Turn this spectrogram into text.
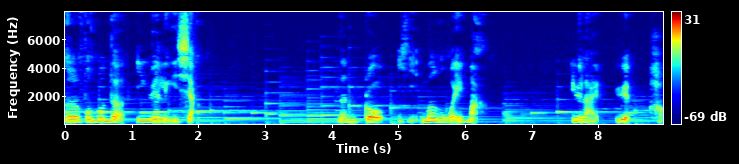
和峰峰的音乐理想能够以梦为马。越来越好。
